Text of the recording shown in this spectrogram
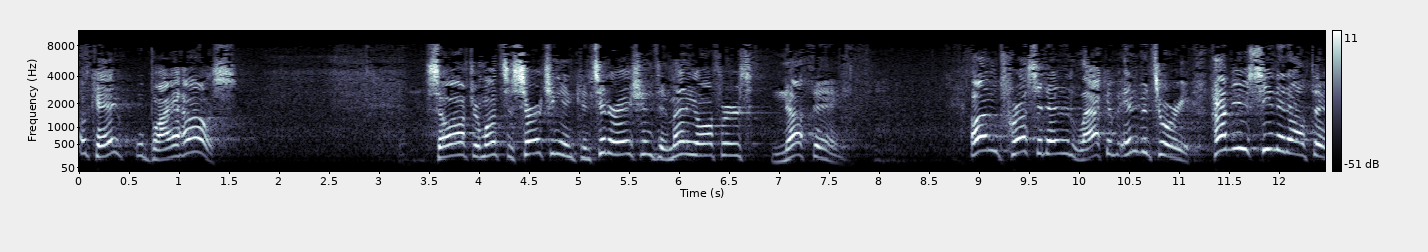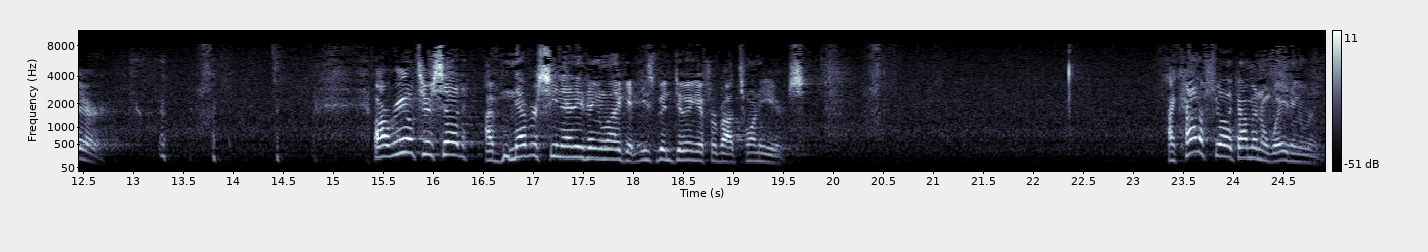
Okay, we'll buy a house. So after months of searching and considerations and many offers, nothing. Unprecedented lack of inventory. Have you seen it out there? Our realtor said, I've never seen anything like it. He's been doing it for about 20 years. I kind of feel like I'm in a waiting room.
